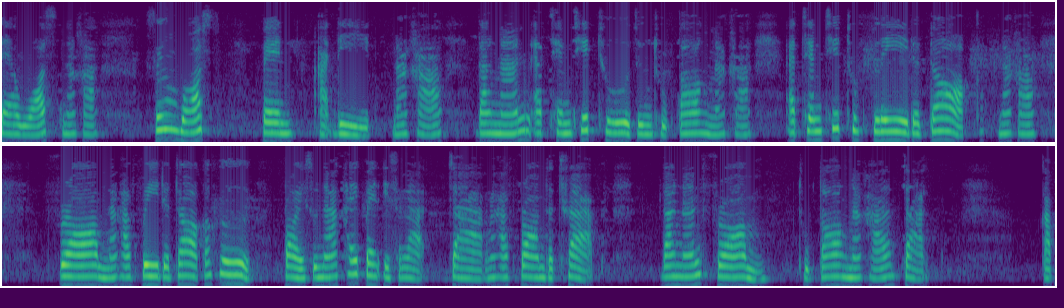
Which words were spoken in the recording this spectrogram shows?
there was นะคะ ซึ่ง was เป็นอดีตนะคะ ดังนั้น attempted to จึงถูกต้องนะคะ attempted to flee the dog นะคะ from นะคะ free the dog ก็คือปล่อยสุนัขให้เป็นอิสระจากนะคะ from the trap ดังนั้น from ถูกต้องนะคะจากกับ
